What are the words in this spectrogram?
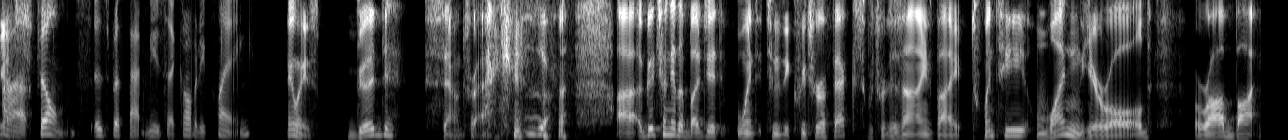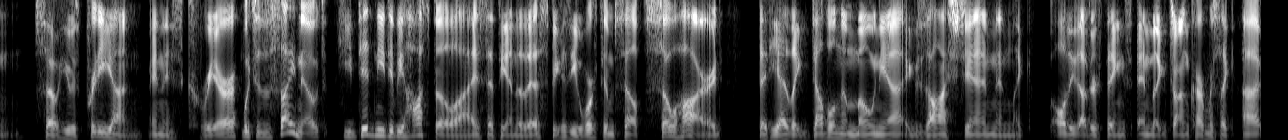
uh, Mm-hmm. films is with that music already playing. Anyways, good soundtrack. Yes. uh, a good chunk of the budget went to the creature effects, which were designed by 21 year old Rob Bottin. So he was pretty young in his career, which is a side note. He did need to be hospitalized at the end of this because he worked himself so hard that he had like double pneumonia, exhaustion, and like all these other things. And like John Carpenter's like, uh,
